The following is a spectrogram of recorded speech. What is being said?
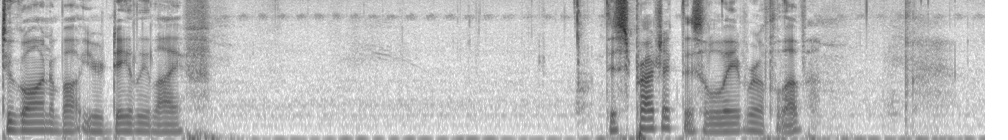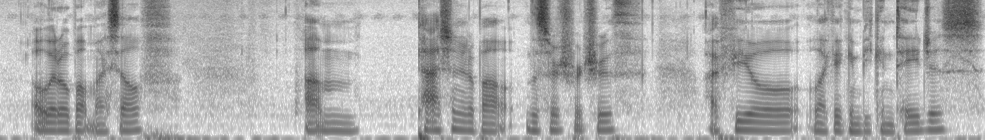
to go on about your daily life? This project is a labor of love. A little about myself. I'm passionate about the search for truth. I feel like it can be contagious.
